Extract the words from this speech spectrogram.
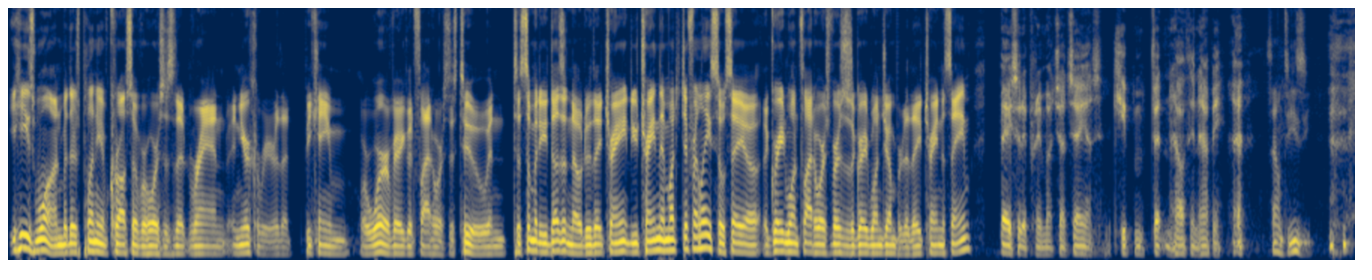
He's one, but there's plenty of crossover horses that ran in your career that became or were very good flat horses too. And to somebody who doesn't know, do they train? Do you train them much differently? So, say a, a grade one flat horse versus a grade one jumper, do they train the same? Basically, pretty much, I'd say yes. Keep them fit and healthy and happy. Sounds easy.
